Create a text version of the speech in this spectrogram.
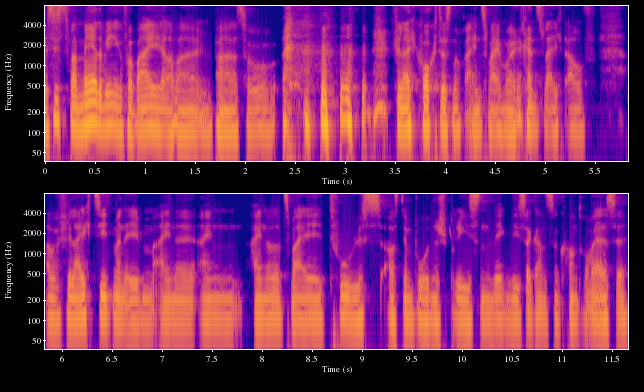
es ist zwar mehr oder weniger vorbei, aber ein paar so, vielleicht kocht es noch ein, zweimal ganz leicht auf, aber vielleicht sieht man eben eine, ein, ein oder zwei Tools aus dem Boden sprießen wegen dieser ganzen Kontroverse.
